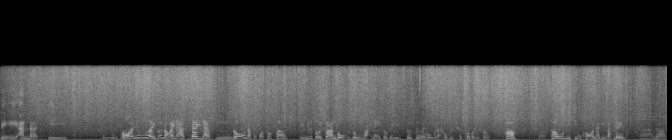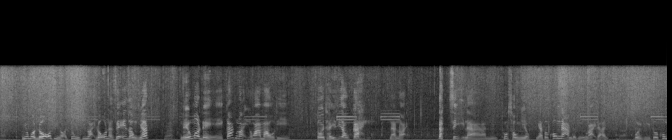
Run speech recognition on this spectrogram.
để ăn đấy thì có những người cứ nói là đây là ừ, đỗ là phải có thuốc sâu thế như tôi toàn bộ dùng loại này tôi phải tôi tưới Không lại không phải không phải nước sâu. không sâu thì chịu khó là đi bắt đêm À, Đấy. nhưng mà đỗ thì nói chung cái loại đỗ là dễ trồng nhất. Nếu mà để các loại hoa màu thì tôi thấy rau cải là loại đặc dị là thuốc sâu nhiều nhà tôi không làm được những loại đấy bởi vì tôi không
